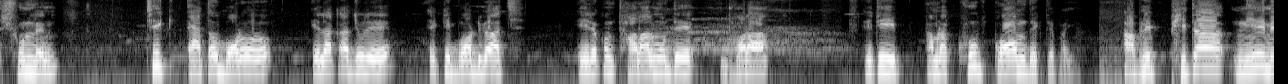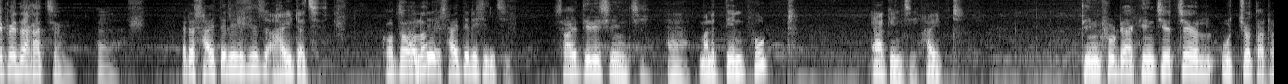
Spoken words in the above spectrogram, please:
শুনলেন ঠিক এত বড় এলাকা জুড়ে একটি বটগাছ এরকম থালার মধ্যে ধরা এটি আমরা খুব কম দেখতে পাই। আপনি ফিতা নিয়ে মেপে দেখাচ্ছেন। হ্যাঁ। এটা সাঁত্রিশ ইঞ্চি হাইট আছে। কত হলো? সাঁত্রিশ ইঞ্চি সাঁত্রিশ ইঞ্চি। হ্যাঁ মানে তিন ফুট এক ইঞ্চি হাইট তিন ফুট এক ইঞ্চি হচ্ছে উচ্চতাটা।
